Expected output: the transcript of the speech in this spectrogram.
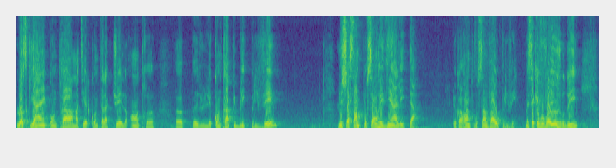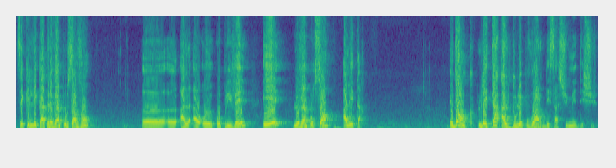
Lorsqu'il y a un contrat en matière contractuelle entre euh, les contrats publics-privés, le 60% revient à l'État le 40% va au privé. Mais ce que vous voyez aujourd'hui, c'est que les 80% vont euh, euh, au, privé et le 20% à l'État. Et donc, l'État a tout le pouvoir de s'assumer dessus.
